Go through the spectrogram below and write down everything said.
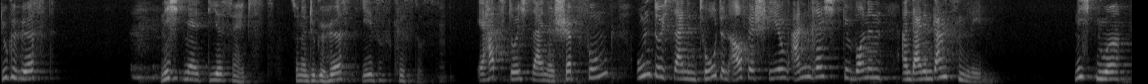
Du gehörst nicht mehr dir selbst, sondern du gehörst Jesus Christus. Er hat durch seine Schöpfung und durch seinen Tod und Auferstehung Anrecht gewonnen an deinem ganzen Leben. Nicht nur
